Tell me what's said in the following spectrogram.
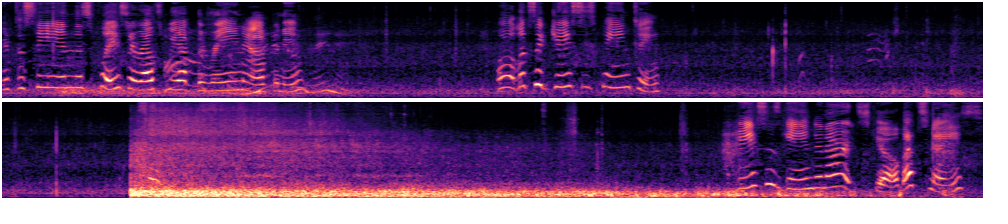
we have to stay in this place, or else we have the rain happening. Oh, it looks like Jace is painting. Jace has gained an art skill. That's nice.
